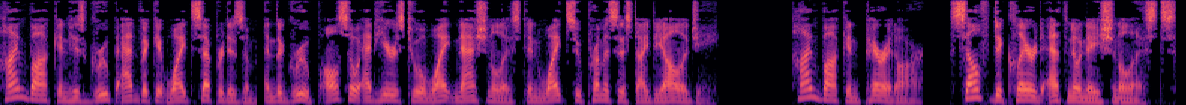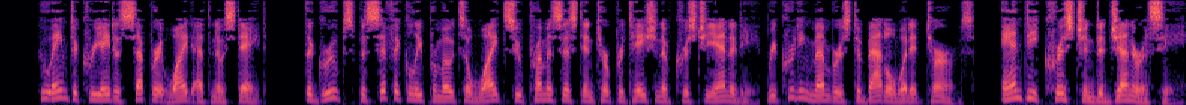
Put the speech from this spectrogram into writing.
Heimbach and his group advocate white separatism, and the group also adheres to a white nationalist and white supremacist ideology. Heimbach and Parrott are self-declared ethnonationalists who aim to create a separate white ethno-state. The group specifically promotes a white supremacist interpretation of Christianity, recruiting members to battle what it terms, "...anti-Christian degeneracy."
